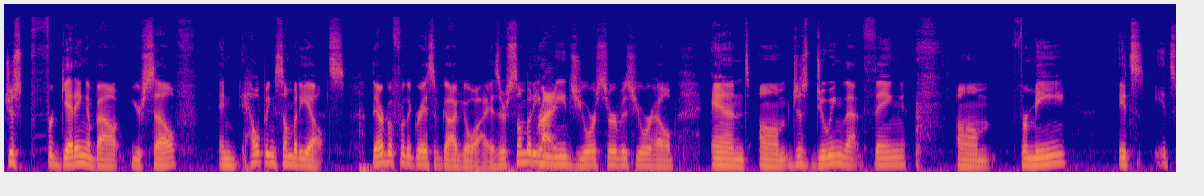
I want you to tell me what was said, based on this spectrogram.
just forgetting about yourself and helping somebody else. There but for the grace of God go I. Is there somebody Right. who needs your service, your help and um just doing that thing um for me it's it's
